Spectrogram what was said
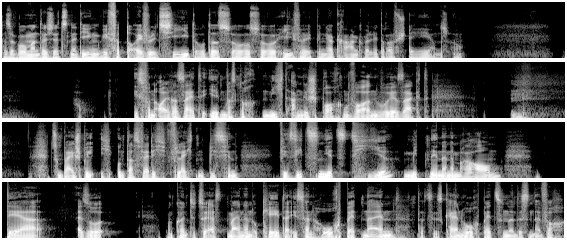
Also wo man das jetzt nicht irgendwie verteufelt sieht oder so, so Hilfe, ich bin ja krank, weil ich drauf stehe und so. Ist von eurer Seite irgendwas noch nicht angesprochen worden, wo ihr sagt, hm, zum Beispiel, ich, und das werde ich vielleicht ein bisschen, wir sitzen jetzt hier mitten in einem Raum, der, also man könnte zuerst meinen, okay, da ist ein Hochbett. Nein, das ist kein Hochbett, sondern das sind einfach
